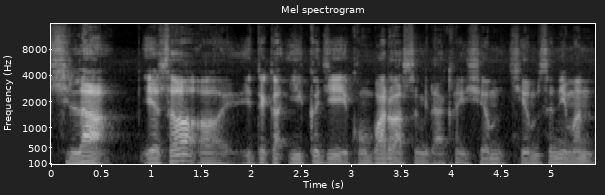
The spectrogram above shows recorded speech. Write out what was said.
신라에서 어, 이때까 이까지 공부하러 왔습니다. 그 시험 지엄 스님은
